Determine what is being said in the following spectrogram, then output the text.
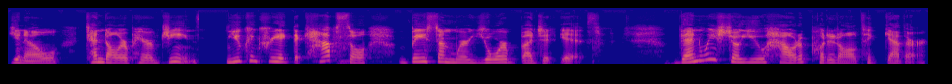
you know, $10 pair of jeans you can create the capsule based on where your budget is. Then we show you how to put it all together.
